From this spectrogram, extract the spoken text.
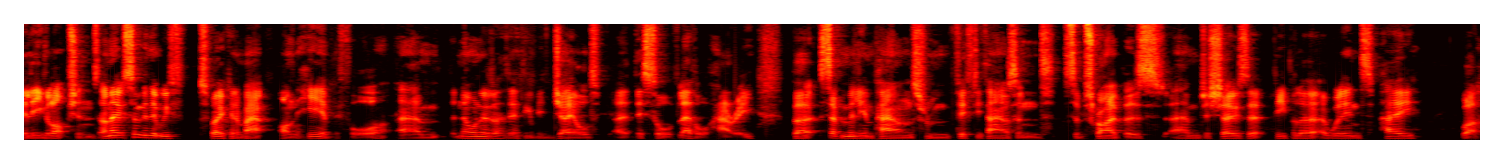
illegal options. I know it's something that we've spoken about on here before, um, but no one had, I don't think, been jailed at this sort of level, Harry. But £7 million from 50,000 subscribers um, just shows that people are, are willing to pay well,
